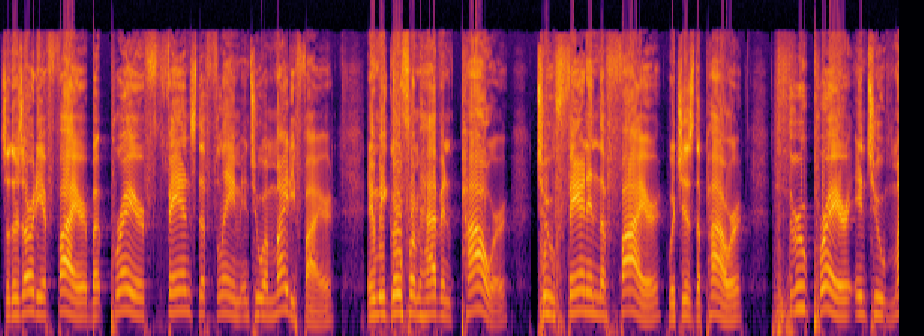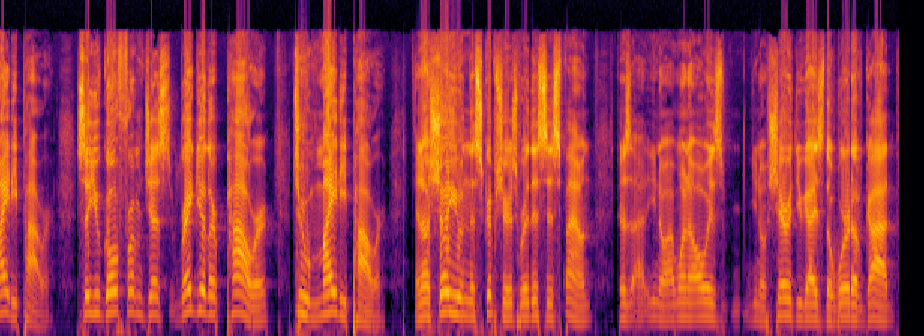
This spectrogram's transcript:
So there's already a fire, but prayer fans the flame into a mighty fire. And we go from having power to fanning the fire, which is the power, through prayer into mighty power. So you go from just regular power to mighty power. And I'll show you in the scriptures where this is found because you know I want to always you know share with you guys the word of God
